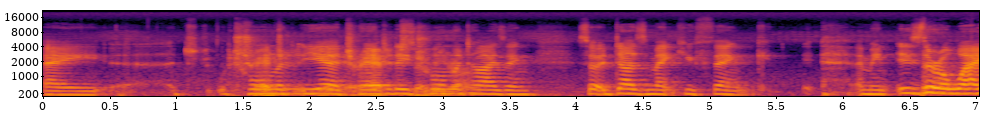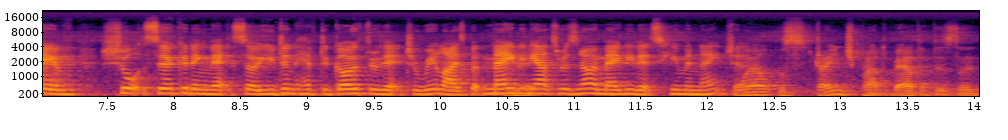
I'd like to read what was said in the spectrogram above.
a, uh, tr- trauma, tragedy, yeah, yeah, tragedy, absolutely right. traumatizing. So it does make you think. I mean, is there a way of short circuiting that so you didn't have to go through that to realize? But maybe the answer is no. Maybe that's human nature. Well, the strange part about it is that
